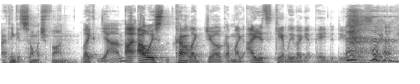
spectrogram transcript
I think it's so much fun. Like Yeah. I, always kind of like joke. I'm like I just can't believe I get paid to do this. Like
